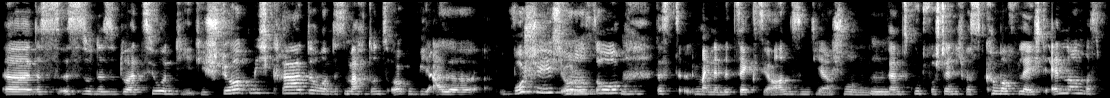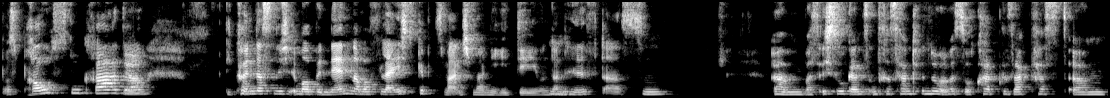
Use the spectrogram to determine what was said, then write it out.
äh, das ist so eine Situation, die die stört mich gerade und das hm. macht uns irgendwie alle wuschig hm. oder so. Hm. Das, ich meine, mit sechs Jahren sind die ja schon hm. ganz gut verständlich. Was können wir vielleicht ändern? Was, was brauchst du gerade? Ja. Die können das nicht immer benennen, aber vielleicht gibt's manchmal eine Idee und dann hilft das. Ähm, was ich so ganz interessant finde, oder was du auch gerade gesagt hast, ähm,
